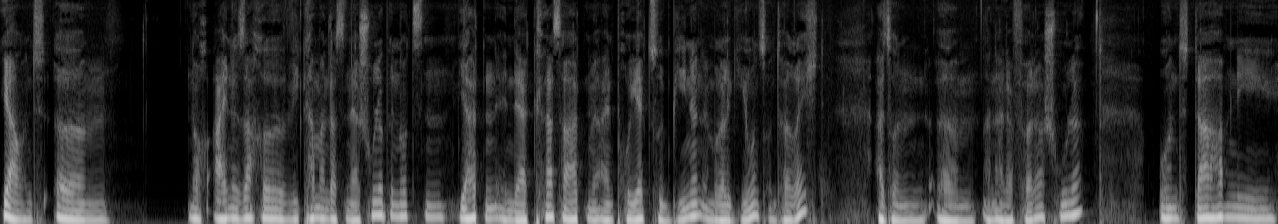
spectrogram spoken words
Ja, und ähm, noch eine Sache, wie kann man das in der Schule benutzen? Wir hatten in der Klasse hatten wir ein Projekt zu Bienen im Religionsunterricht, also in, ähm, an einer Förderschule. Und da haben die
